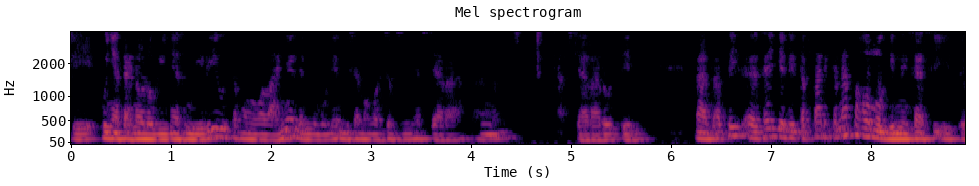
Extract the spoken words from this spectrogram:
di, punya teknologinya sendiri untuk mengolahnya dan kemudian bisa mengkonsumsinya secara hmm. uh, secara rutin Nah, tapi eh, saya jadi tertarik kenapa homogenisasi itu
